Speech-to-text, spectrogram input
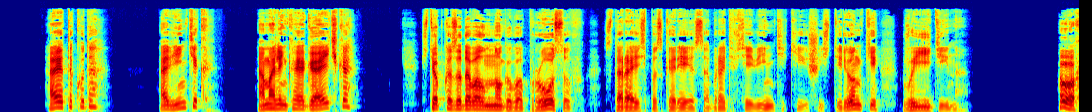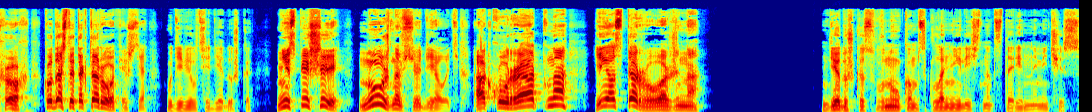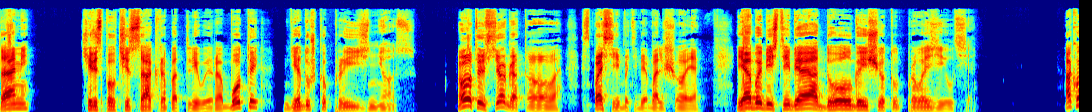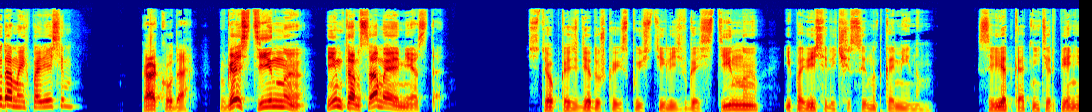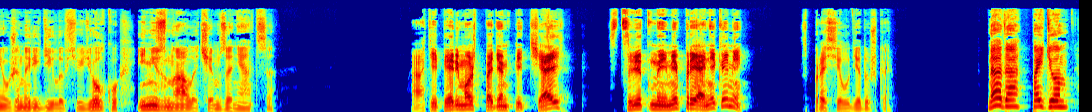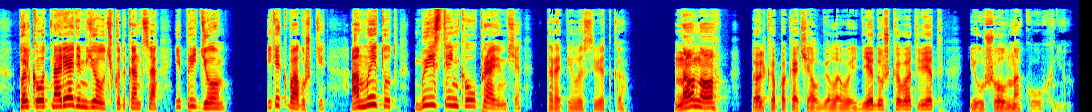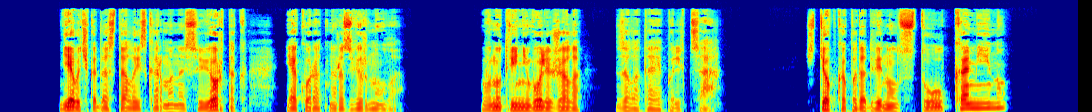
«А это куда? А винтик? А маленькая гаечка?» Степка задавал много вопросов, стараясь поскорее собрать все винтики и шестеренки воедино. «Ох, ох, куда ж ты так торопишься?» — удивился дедушка. «Не спеши, нужно все делать. Аккуратно и осторожно». Дедушка с внуком склонились над старинными часами. Через полчаса кропотливой работы дедушка произнес. Вот и все готово. Спасибо тебе большое. Я бы без тебя долго еще тут провозился. А куда мы их повесим? Как куда? В гостиную. Им там самое место. Степка с дедушкой спустились в гостиную и повесили часы над камином. Светка от нетерпения уже нарядила всю елку и не знала, чем заняться. «А теперь, может, пойдем пить чай?» «С цветными пряниками?» — спросил дедушка. «Да-да, пойдем. Только вот нарядим елочку до конца и придем. Иди к бабушке, а мы тут быстренько управимся», — торопила Светка. «Ну-ну», — только покачал головой дедушка в ответ и ушел на кухню. Девочка достала из кармана сверток и аккуратно развернула. Внутри него лежала золотая пыльца. Степка пододвинул стул к камину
